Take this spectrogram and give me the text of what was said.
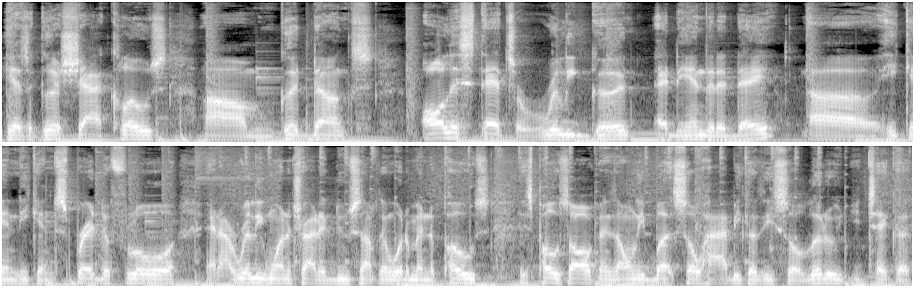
He has a good shot close, um, good dunks, all his stats are really good at the end of the day. Uh, he can he can spread the floor, and I really want to try to do something with him in the post. His post offense only but so high because he's so little. You take a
